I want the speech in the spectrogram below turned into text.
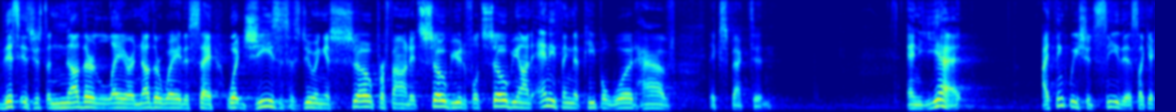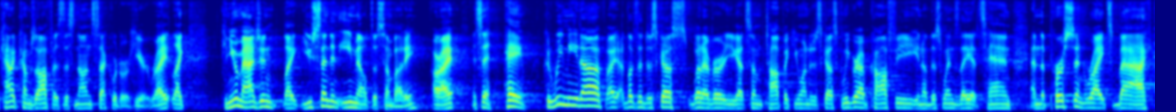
this is just another layer, another way to say what Jesus is doing is so profound. It's so beautiful. It's so beyond anything that people would have expected. And yet, I think we should see this. Like it kind of comes off as this non sequitur here, right? Like, can you imagine, like, you send an email to somebody, all right, and say, hey, could we meet up? I'd love to discuss whatever. You got some topic you want to discuss. Can we grab coffee, you know, this Wednesday at 10? And the person writes back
